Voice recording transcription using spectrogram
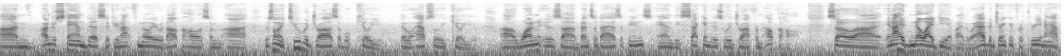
Um, understand this if you're not familiar with alcoholism. Uh, there's only two withdrawals that will kill you. That will absolutely kill you. Uh, one is uh, benzodiazepines, and the second is withdraw from alcohol. So, uh, and I had no idea, by the way. I've been drinking for three and a half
